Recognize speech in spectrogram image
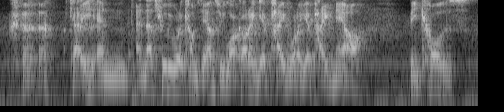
okay, and and that's really what it comes down to. Like I don't get paid what I get paid now because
